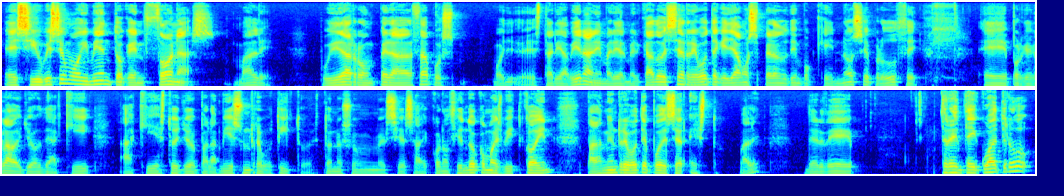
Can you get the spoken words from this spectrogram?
Eh, si hubiese un movimiento que en zonas, ¿vale? Pudiera romper al alza, pues oye, estaría bien, animaría el mercado. Ese rebote que llevamos esperando tiempo, que no se produce, eh, porque claro, yo de aquí, aquí esto yo, para mí es un rebotito, esto no es un, conociendo cómo es Bitcoin, para mí un rebote puede ser esto, ¿vale? Desde 34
